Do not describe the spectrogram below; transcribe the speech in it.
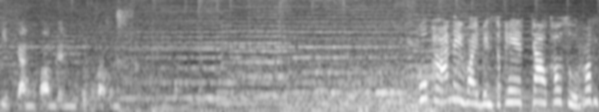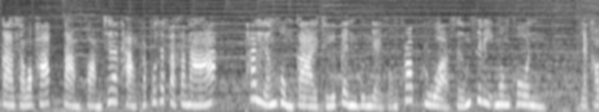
กีดกันความเป็นพุทธศาสนา ผู้พ้าในวัยเบญจเพศก้าวเข้าสู่ร่มกาสาวพักตามความเชื่อทางพระพุทธศาสนา ผ้าเหลืองห่มกายถือเป็นบุญใหญ่ของครอบครัวเสริมสิริมงคล และเขา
